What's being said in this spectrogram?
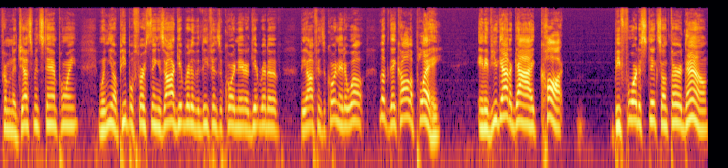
from an adjustment standpoint. When you know people's first thing is, "Oh, get rid of the defensive coordinator, get rid of the offensive coordinator." Well, look, they call a play, and if you got a guy caught before the sticks on third down,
